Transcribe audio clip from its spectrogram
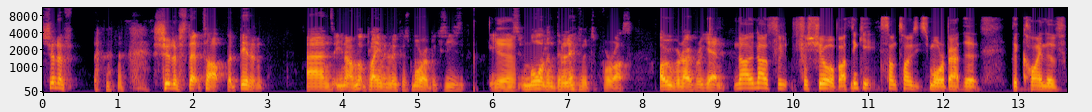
should have should have stepped up but didn't. And you know, I'm not blaming Lucas Moura because he's Yeah. he's more than delivered for us over and over again. No, no, for for sure. But I think it sometimes it's more about the the kind of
